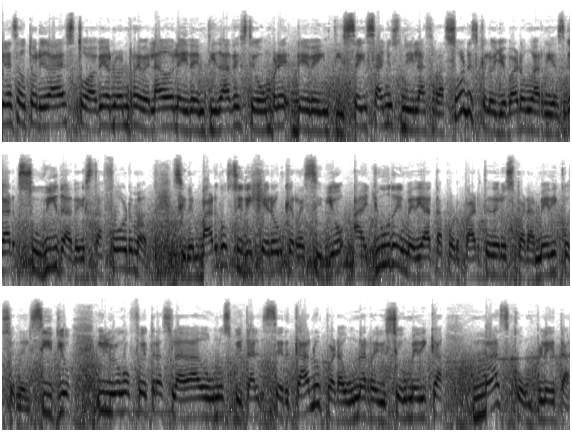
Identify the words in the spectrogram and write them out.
y las autoridades todavía no han revelado la identidad de este hombre de 26 años ni las razones que lo llevaron a arriesgar su vida de esta forma. Sin embargo, sí dijeron que recibió ayuda inmediata por parte de los paramédicos en el sitio y luego fue trasladado a un hospital cercano para una revisión médica más completa.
